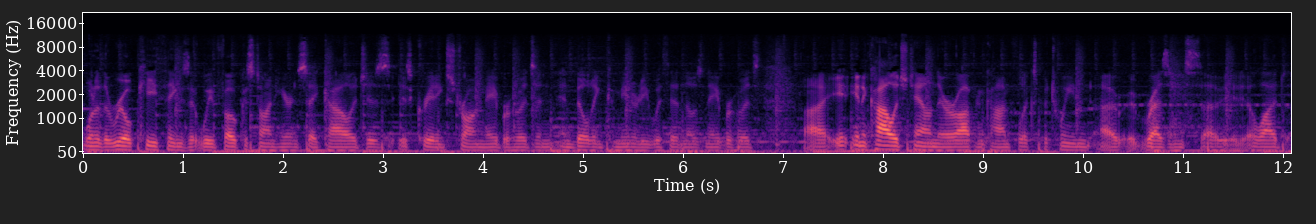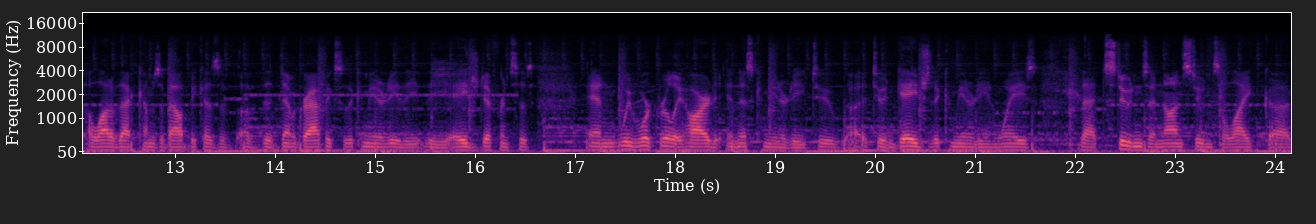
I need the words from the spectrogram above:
one of the real key things that we've focused on here in State College is is creating strong neighborhoods and, and building community within those neighborhoods. Uh, in, in, a college town, there are often conflicts between uh, residents. Uh, a lot a lot of that comes about because of, of, the demographics of the community, the the age differences, and we've worked really hard in this community to uh, to engage the community in ways that students and non-students alike uh,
